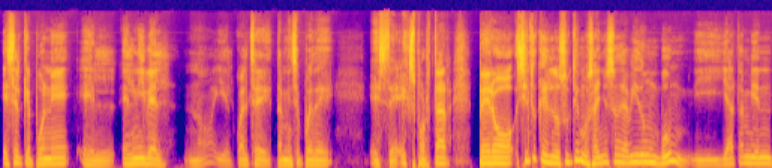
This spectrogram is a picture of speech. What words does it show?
es el que pone el, el nivel, ¿no? Y el cual se, también se puede este, exportar. Pero siento que en los últimos años ha habido un boom y ya también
